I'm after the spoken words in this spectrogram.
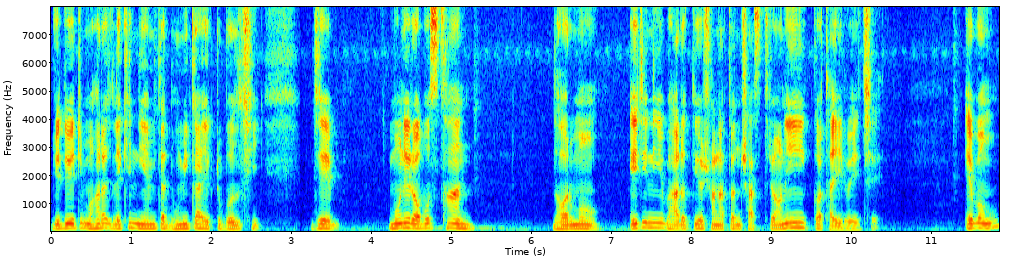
যদিও এটি মহারাজ লেখেননি, আমি তার ভূমিকা একটু বলছি যে, মনের অবস্থান, ধর্ম, এটি নিয়ে ভারতীয় সনাতন শাস্ত্রে অনেক কথাই রয়েছে। এবং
